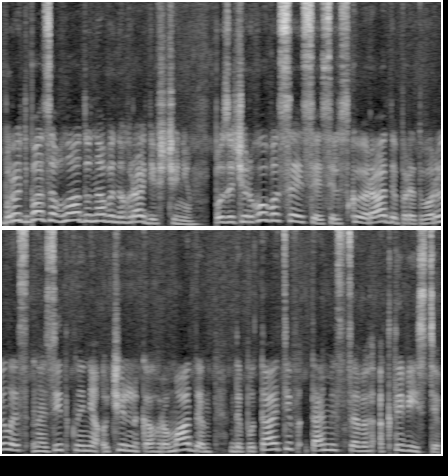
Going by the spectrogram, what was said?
Боротьба за владу на Виноградівщині. Позачергова сесія сільської ради перетворилась на зіткнення очільника громади, депутатів та місцевих активістів.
